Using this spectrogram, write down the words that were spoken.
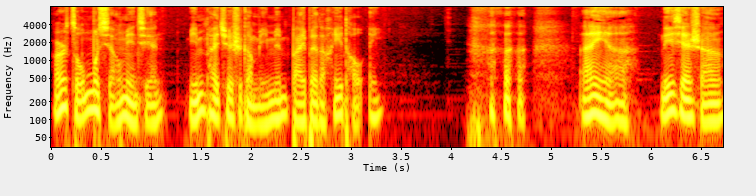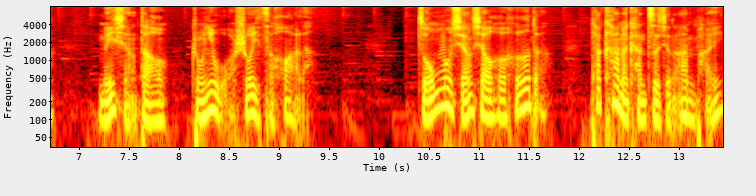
而左木祥面前名牌却是个明明白白的黑桃 A。哈哈哈哎呀，李先生，没想到终于我说一次话了。左木祥笑呵呵的，他看了看自己的暗牌，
